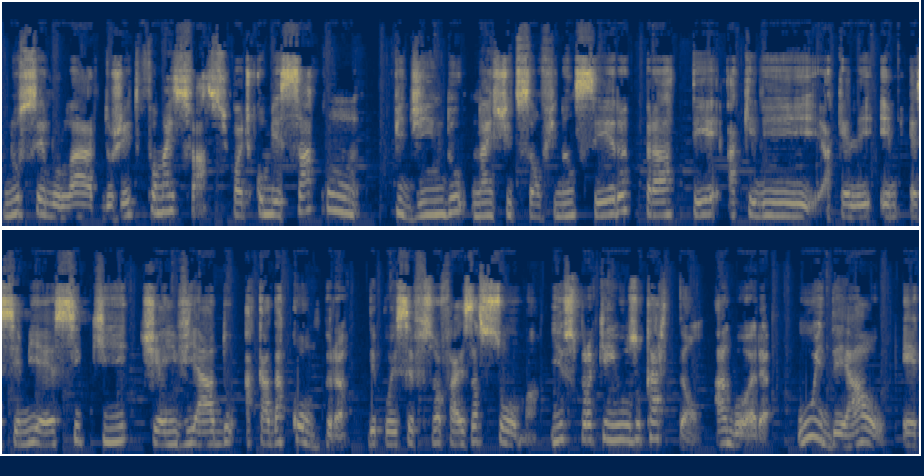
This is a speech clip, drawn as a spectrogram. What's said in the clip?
no celular, do jeito que for mais fácil. Pode começar com pedindo na instituição financeira para ter aquele, aquele SMS que te é enviado a cada compra. Depois você só faz a soma. Isso para quem usa o cartão. Agora, o ideal é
